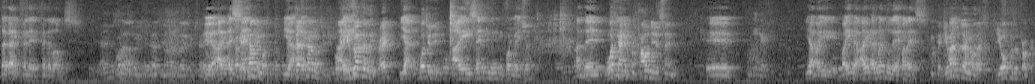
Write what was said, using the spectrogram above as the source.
that guy, Fene, Fene Lopez. What else will you that you relate to Uh, I, I Okay, sent. tell me what you did. Yeah, Just I- tell me what you did. I- Okay, you got the lead, right? Yeah, What you did? I sent him information and then. What kind of, how did you send it? Uh, yeah, by, by email. I, I went to the MLS. Okay, you went to the MLS, you opened the property.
